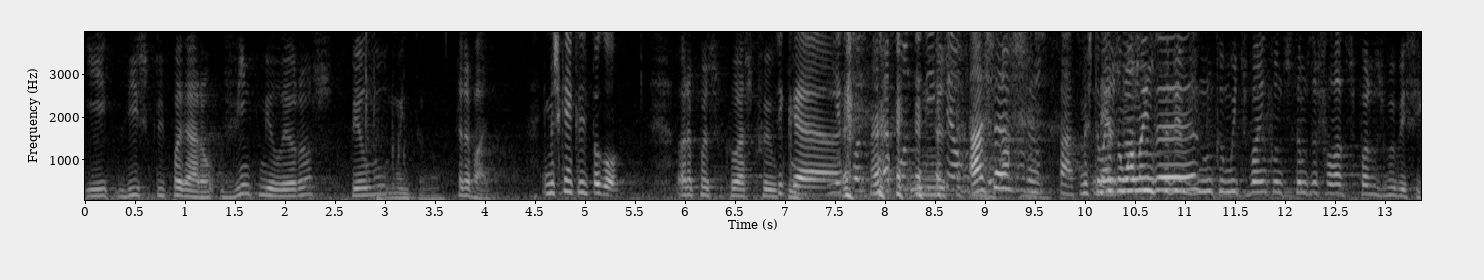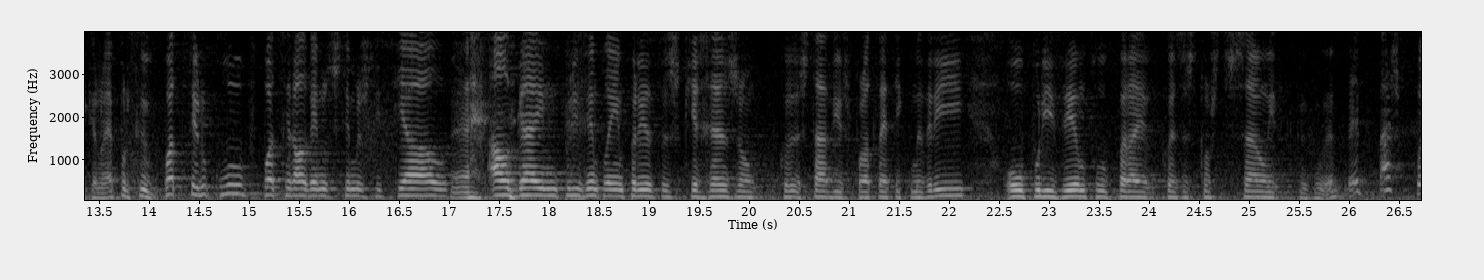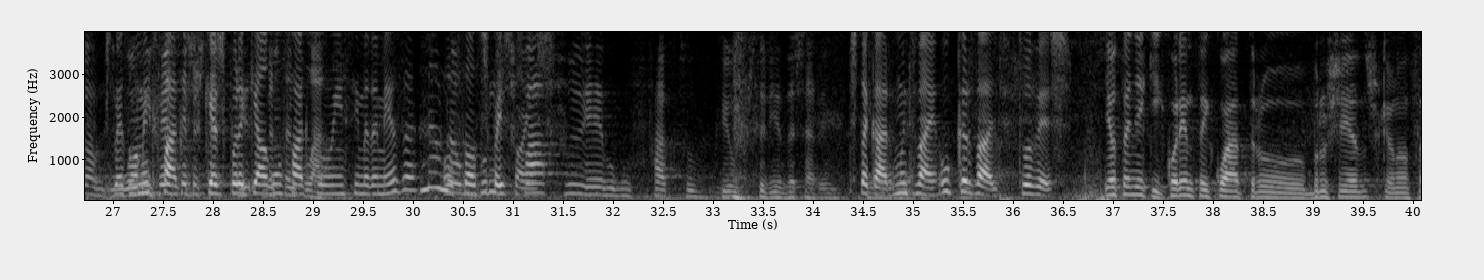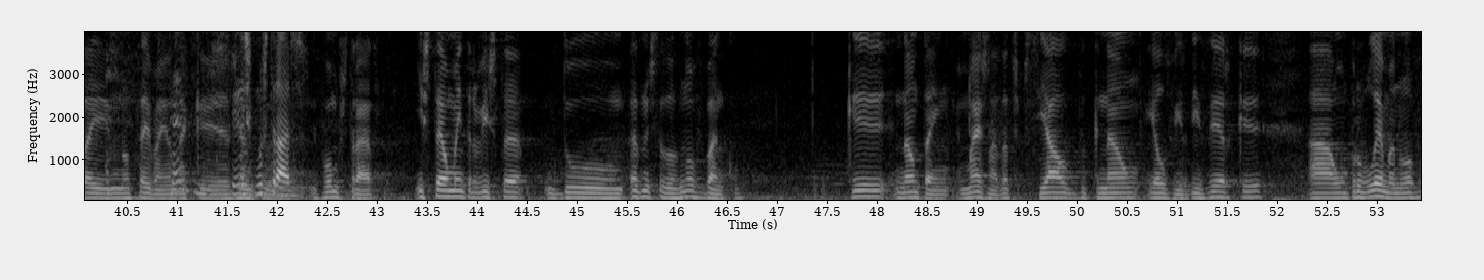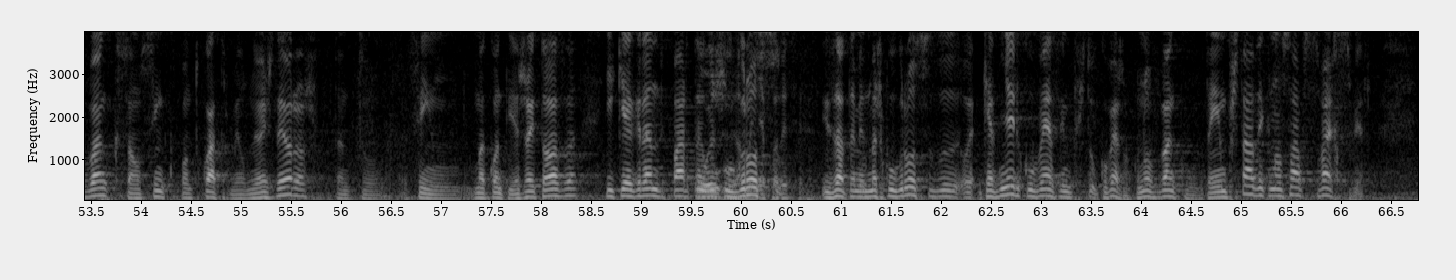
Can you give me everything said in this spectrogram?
e diz que lhe pagaram 20 mil euros pelo Muito bom. trabalho. Mas quem é que lhe pagou? Ora, pois, que eu acho que foi o clube. E Fica. a fonte, a fonte disto é o Achas? o. Mas tu és um homem não de- sabemos nunca muito bem quando estamos a falar do Sport Lisboa Benfica, não é? Porque pode ser o clube, pode ser alguém no sistema judicial, alguém, por exemplo, em empresas que arranjam estádios para o Atlético de Madrid, ou, por exemplo, para coisas de construção e de, é, acho que pá, Tu és o um homem de é factos. bastante- Queres pôr aqui algum facto largo. em cima da mesa? Não, ou não, só Bruno suspeições? Faf é o facto que eu gostaria de deixar Destacar, muito bem. O Carvalho, tua vez. Eu tenho aqui 44 bruxedos, que eu não sei, não sei bem onde é que. Tens que mostrar. Vou mostrar. Isto é uma entrevista do administrador do Novo Banco, que não tem mais nada de especial do que não ele vir dizer que há um problema no Novo Banco, que são 5,4 mil milhões de euros, portanto, assim, uma quantia jeitosa, e que a grande parte, Hoje, o, o grosso, exatamente, mas que o grosso, de, que é dinheiro que o BES emprestou, que o BES não, que o Novo Banco tem emprestado e que não sabe se vai receber.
